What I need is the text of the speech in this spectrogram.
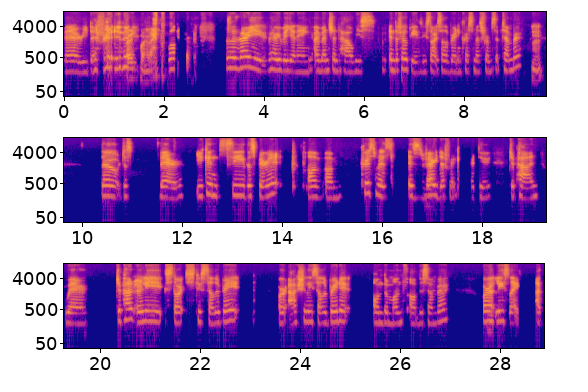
Very different. Very different, right? well, at the very, very beginning, I mentioned how we, in the Philippines, we start celebrating Christmas from September. Mm. So just there, you can see the spirit of um, Christmas is Yeah. very different compared to Japan, where Japan only starts to celebrate or actually celebrate it on the month of December, or Mm. at least like at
